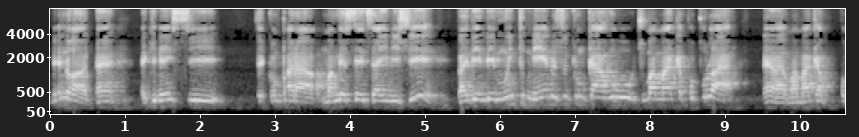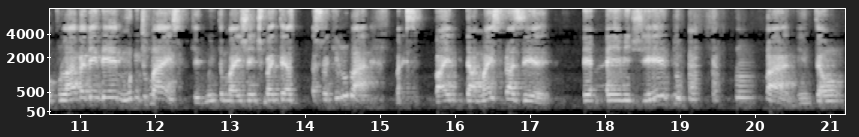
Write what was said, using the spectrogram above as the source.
menor, né? É que nem se você comparar uma Mercedes AMG vai vender muito menos do que um carro de uma marca popular. Né? Uma marca popular vai vender muito mais, porque muito mais gente vai ter acesso àquilo lá. Mas vai dar mais prazer ter a AMG do que a Então,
